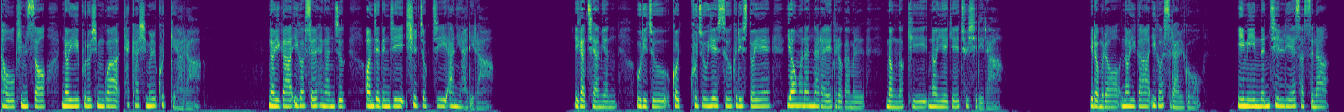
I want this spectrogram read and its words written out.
더욱 힘써 너희 부르심과 택하심을 굳게 하라. 너희가 이것을 행한즉 언제든지 실족지 아니하리라. 이같이 하면 우리 주 곧 구주 예수 그리스도의 영원한 나라에 들어감을 넉넉히 너희에게 주시리라. 이러므로 너희가 이것을 알고 이미 있는 진리에 섰으나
